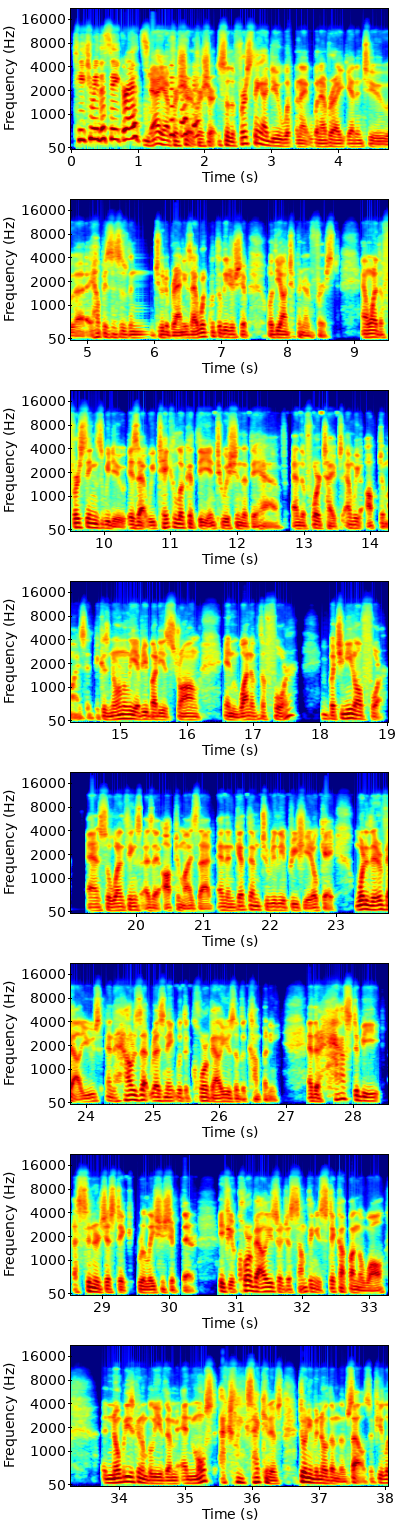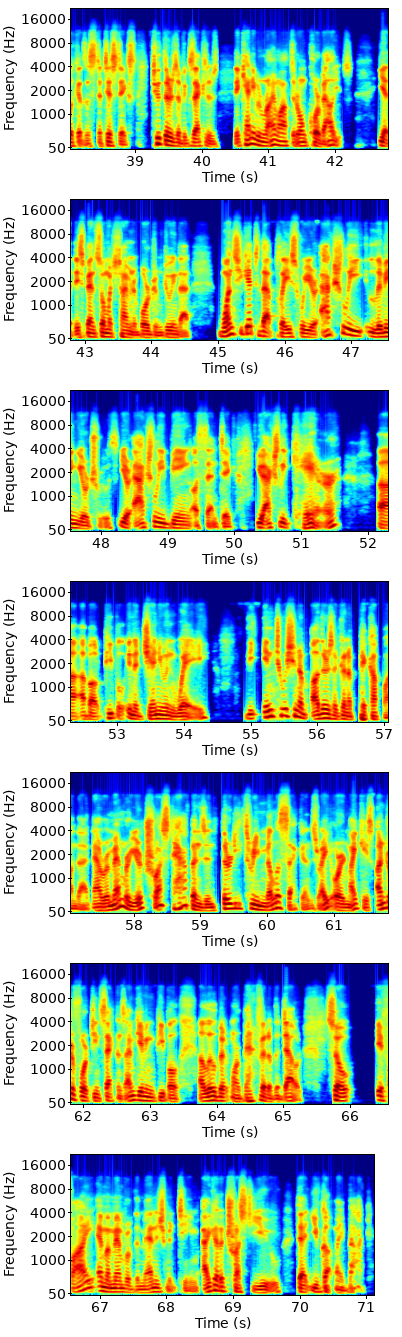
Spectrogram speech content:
teach me the secrets. yeah, yeah, for sure, for sure. So the first thing I do when I, whenever I get into uh, help businesses with intuitive branding is I work with the leadership or the entrepreneur first. And one of the first things we do is that we take a look at the intuition that they have and the four types, and we optimize it because normally everybody is strong in one of the four, but you need all four. And so one of the things as I optimize that and then get them to really appreciate, okay, what are their values and how does that resonate with the core values of the company? And there has to be a synergistic relationship there. If your core values are just something you stick up on the wall, nobody's going to believe them. And most actually executives don't even know them themselves. If you look at the statistics, two thirds of executives, they can't even rhyme off their own core values. Yet they spend so much time in a boardroom doing that once you get to that place where you're actually living your truth, you're actually being authentic, you actually care uh, about people in a genuine way, the intuition of others are going to pick up on that. Now, remember, your trust happens in 33 milliseconds, right? Or in my case, under 14 seconds. I'm giving people a little bit more benefit of the doubt. So, if I am a member of the management team, I got to trust you that you've got my back.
